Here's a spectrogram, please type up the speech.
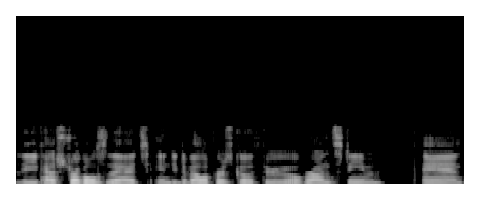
the kind of struggles that indie developers go through over on Steam, and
